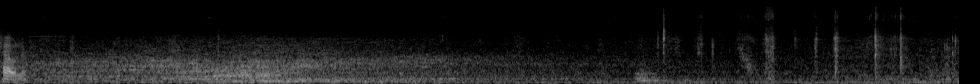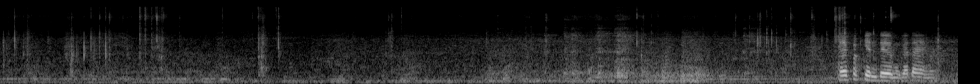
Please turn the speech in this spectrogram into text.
ข้าวนะใช้ประเก็นเดิมก็ได้นะ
